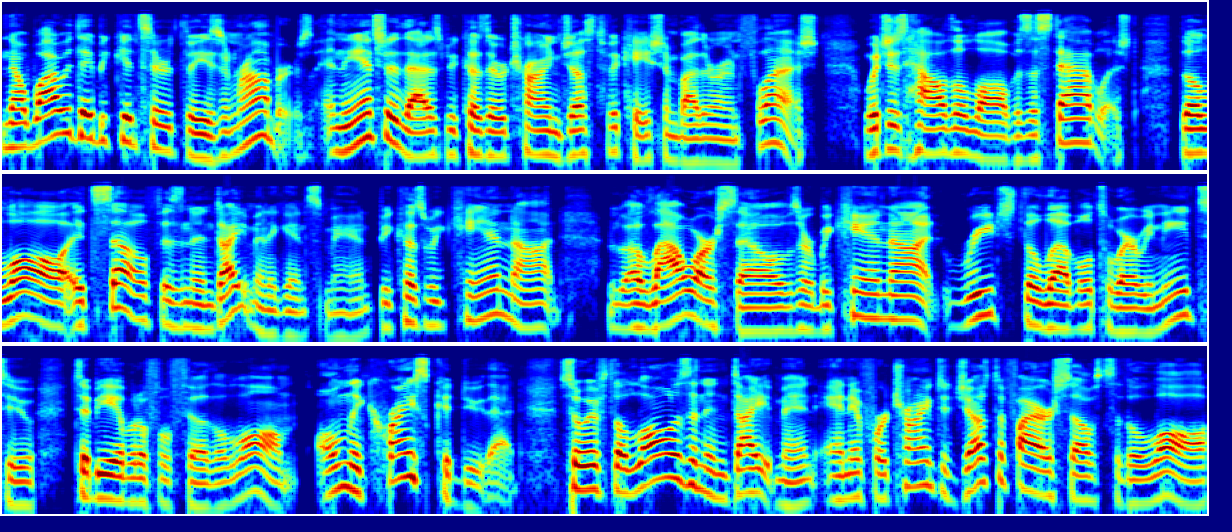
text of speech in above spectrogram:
Now, why would they be considered thieves and robbers? And the answer to that is because they were trying justification by their own flesh, which is how the law was established. The law itself is an indictment against man because we cannot allow ourselves or we cannot reach the level to where we need to to be able to fulfill the law. Only Christ could do that. So if the law is an indictment and if we're trying to justify ourselves to the law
